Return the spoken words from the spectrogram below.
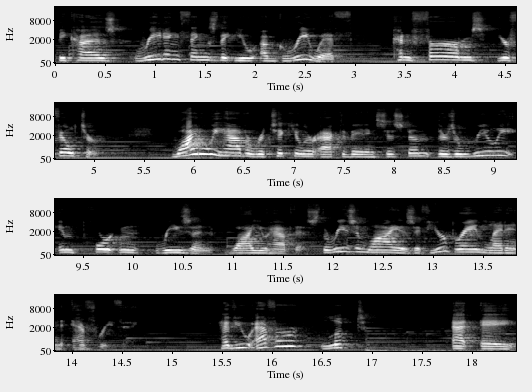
because reading things that you agree with confirms your filter. Why do we have a reticular activating system? There's a really important reason why you have this. The reason why is if your brain let in everything. Have you ever looked at a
